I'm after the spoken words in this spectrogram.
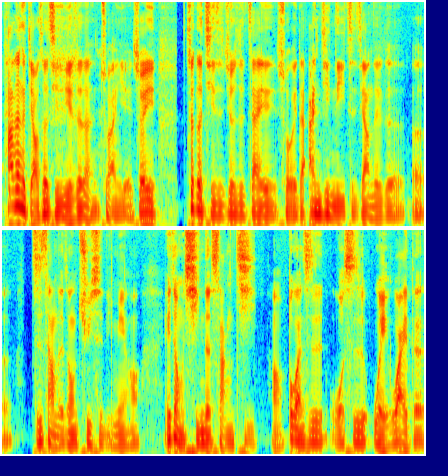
他那个角色其实也真的很专业，所以这个其实就是在所谓的安静离职这样的一个呃职场的这种趋势里面哈，一种新的商机哦。不管是我是委外的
